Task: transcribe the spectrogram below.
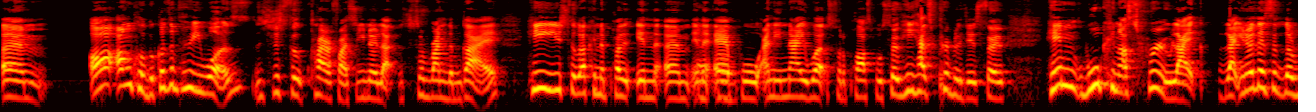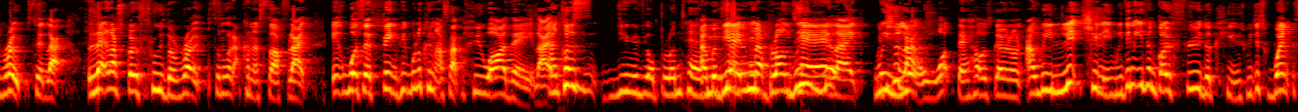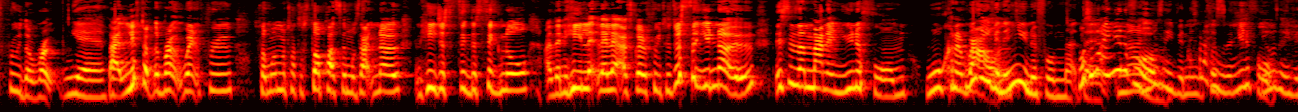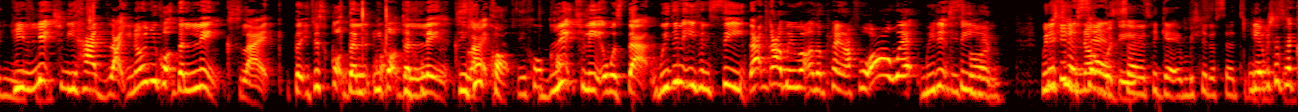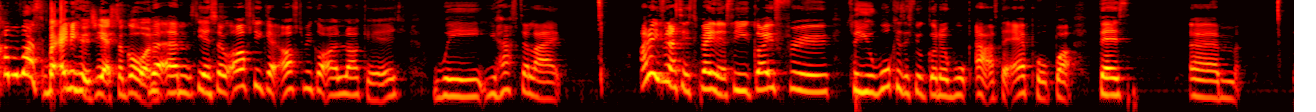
um, our uncle because of who he was, it's just to clarify, so you know, like just a random guy. He used to work in the po- in um in the Airport. airport, and he now he works for the passport, so he has privileges. So him walking us through, like like you know, there's the ropes, that like letting us go through the ropes and all that kind of stuff. Like it was a thing. People looking at us like, who are they? Like because you with your blonde hair, And with yeah, with my blonde hair, looked- like we, we like what the hell's going on? And we literally we didn't even go through the queues. We just went through the rope. Yeah. like lift up the rope, went through. Some woman tried to stop us and was like no, and he just did the signal, and then he let they let us go through. So just so you know, this is a man in uniform walking around. He wasn't even in uniform that Wasn't day. he in No, he wasn't even in, like he was in uniform. He wasn't even in uniform. He literally had like you know when you got the links like that. He just got the he got the, The links the like hookup, the hookup. literally it was that. We didn't even see that guy we were on the plane. I thought oh wait, we didn't He's see gone. him. We We didn't should see have nobody. said so to get him. We should have said to get Yeah, him. we just said, come with us. But anywho's, yeah, so go on. But um, yeah. So after you get after we got our luggage, we you have to like. I don't even have to explain it. So you go through. So you walk as if you're gonna walk out of the airport, but there's um,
